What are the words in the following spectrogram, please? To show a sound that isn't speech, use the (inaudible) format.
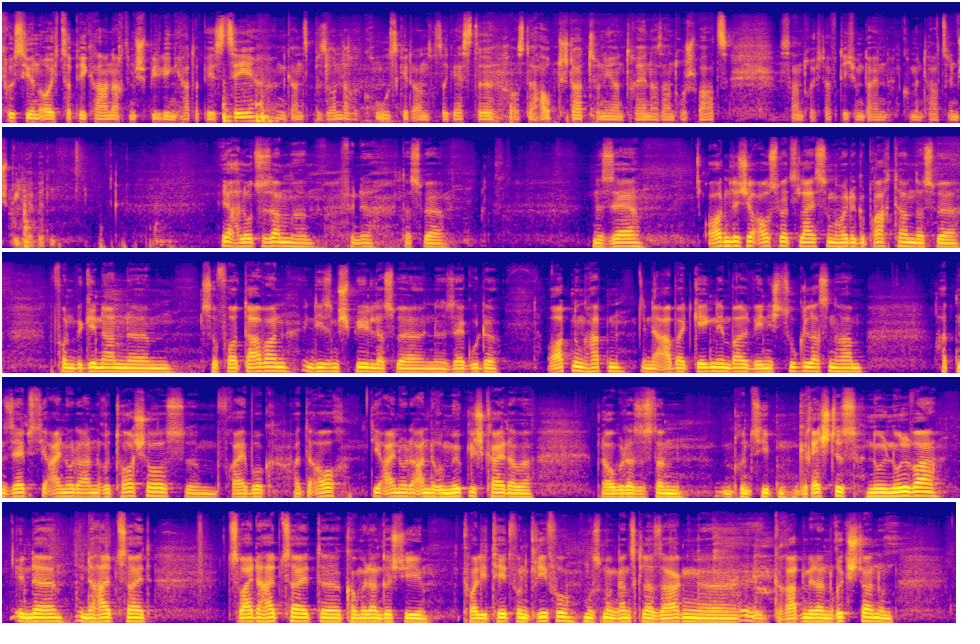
grüße euch zur PK nach dem Spiel gegen Hertha BSC. Ein ganz besonderer Gruß geht an unsere Gäste aus der Hauptstadt und ihren Trainer Sandro Schwarz. Sandro, ich darf dich um deinen Kommentar zu dem Spiel hier bitten. Ja, hallo zusammen. Ich finde, dass wir eine sehr ordentliche Auswärtsleistung heute gebracht haben, dass wir von Beginn an ähm, sofort da waren in diesem Spiel, dass wir eine sehr gute Ordnung hatten in der Arbeit gegen den Ball, wenig zugelassen haben, hatten selbst die eine oder andere Torchance. Ähm, Freiburg hatte auch die eine oder andere Möglichkeit, aber ich glaube, dass es dann im Prinzip ein gerechtes 0-0 war in der, in der Halbzeit. Zweite Halbzeit äh, kommen wir dann durch die Qualität von Grifo, muss man ganz klar sagen, äh, geraten wir dann in Rückstand und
